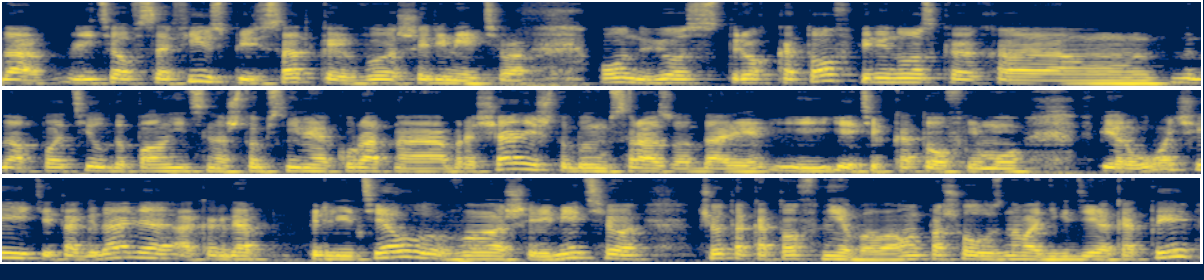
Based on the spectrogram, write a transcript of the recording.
да, летел в Софию с пересадкой в Шереметьево. Он вез трех котов в переносках, э, да, платил дополнительно, чтобы с ними аккуратно обращались, чтобы им сразу отдали и этих котов ему в первую очередь и так далее. А когда прилетел в Шереметьево, что-то котов не было. Он пошел узнавать, где коты,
